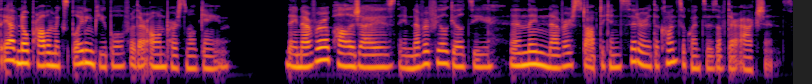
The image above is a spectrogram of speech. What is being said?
they have no problem exploiting people for their own personal gain. They never apologize, they never feel guilty, and they never stop to consider the consequences of their actions.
